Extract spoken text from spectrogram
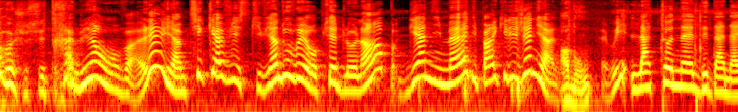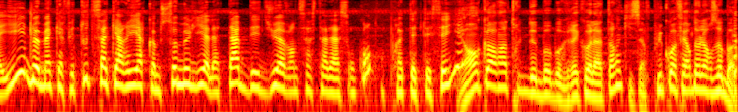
Oh, bah, je sais très bien où on va aller. Il y a un petit caviste qui vient d'ouvrir au pied de l'Olympe. Ganymède, il paraît qu'il est génial. Ah bon? Eh Oui, la tonnelle des Danaïdes, le mec a fait toute sa carrière comme sommelier à la table des dieux avant de s'installer à son compte. On pourrait peut-être l'essayer. Et encore un truc de bobo gréco-latin qui savent plus quoi faire de leurs oboles.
